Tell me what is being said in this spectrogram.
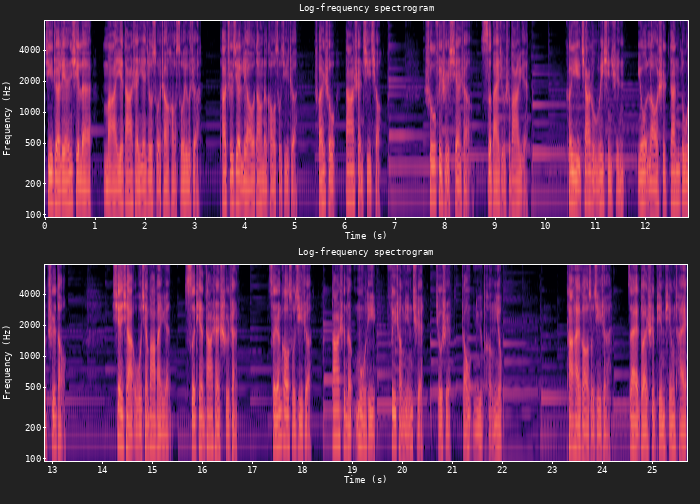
记者联系了“马爷搭讪研究所”账号所有者，他直截了当地告诉记者，传授搭讪技巧，收费是线上四百九十八元，可以加入微信群，由老师单独指导；线下五千八百元，四天搭讪实战。此人告诉记者，搭讪的目的非常明确，就是找女朋友。他还告诉记者，在短视频平台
